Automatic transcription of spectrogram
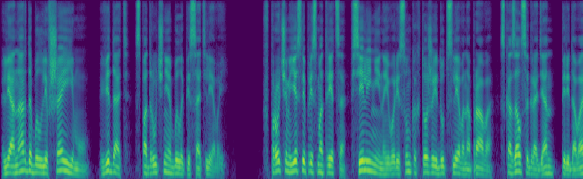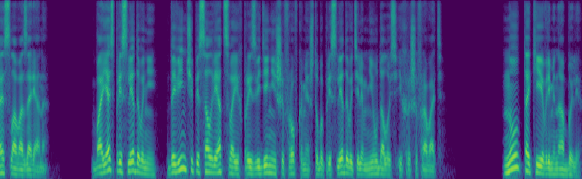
Леонардо был левша и ему, видать, сподручнее было писать левой. Впрочем, если присмотреться, все линии на его рисунках тоже идут слева направо, сказал Саградян, передавая слова Заряна. Боясь преследований, да Винчи писал ряд своих произведений шифровками, чтобы преследователям не удалось их расшифровать. Ну, такие времена были.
